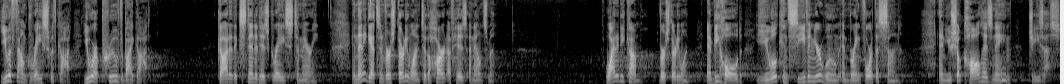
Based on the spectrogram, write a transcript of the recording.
You have found grace with God. You are approved by God. God had extended his grace to Mary. And then he gets in verse 31 to the heart of his announcement. Why did he come? Verse 31 And behold, you will conceive in your womb and bring forth a son, and you shall call his name Jesus.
